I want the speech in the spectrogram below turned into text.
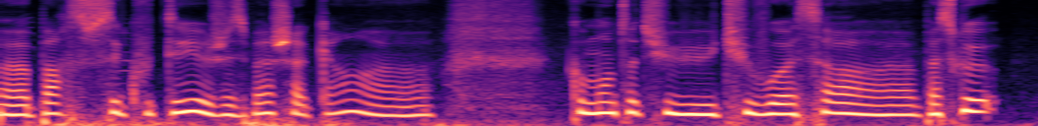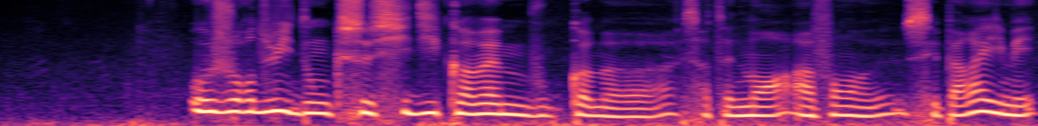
à part s'écouter, je sais pas, chacun. comment toi tu, tu vois ça Parce que aujourd'hui, donc ceci dit quand même, comme certainement avant, c'est pareil, mais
